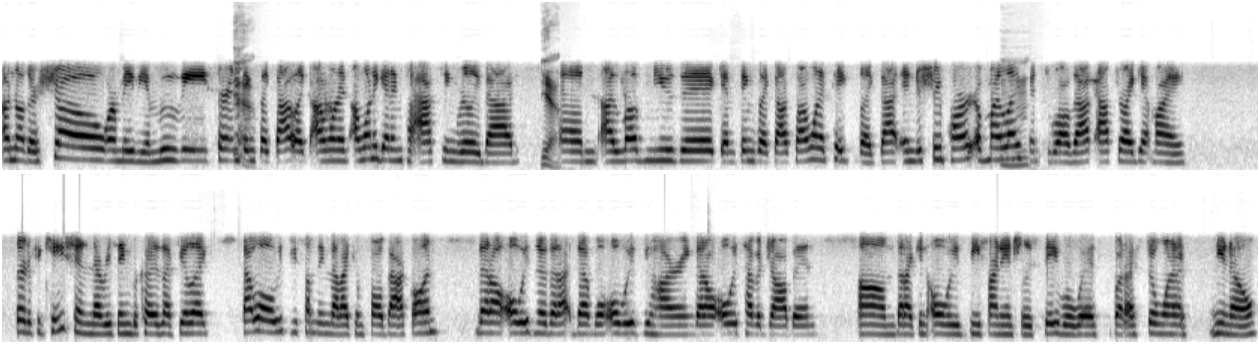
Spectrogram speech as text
another show or maybe a movie, certain Yeah. things like that. Like I want to I want to get into acting really bad. Yeah. And I love music and things like that. So I want to take like that industry part of my life and do all that after I get my certification and everything because I feel like that will always be something that I can fall back on. That I'll always know that I, that will always be hiring. That I'll always have a job in. Um, that I can always be financially stable with, but I still want to, you know,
